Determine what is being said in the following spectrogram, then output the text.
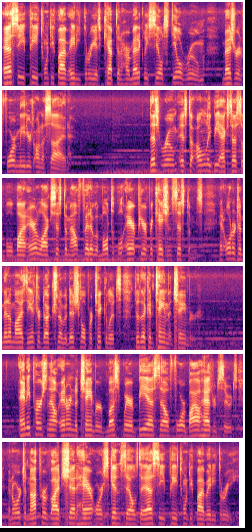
SCP-2583 is kept in a hermetically sealed steel room measuring 4 meters on a side. This room is to only be accessible by an airlock system outfitted with multiple air purification systems, in order to minimize the introduction of additional particulates to the containment chamber. Any personnel entering the chamber must wear BSL-4 biohazard suits in order to not provide shed hair or skin cells to SCP-2583.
